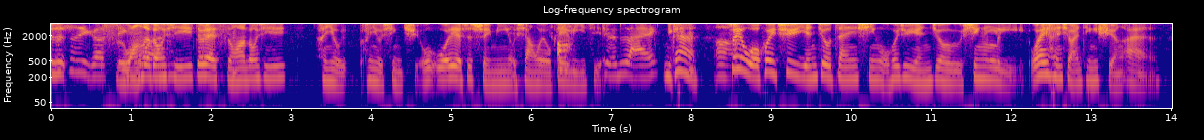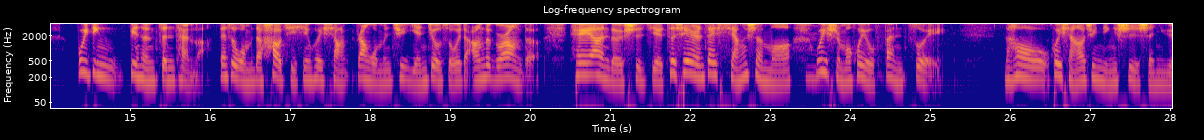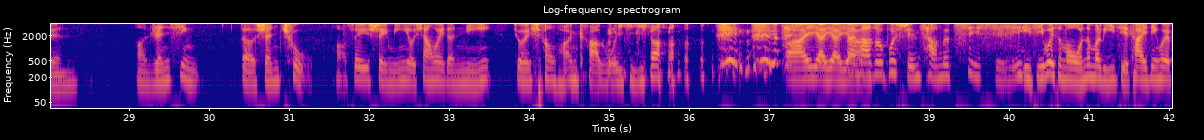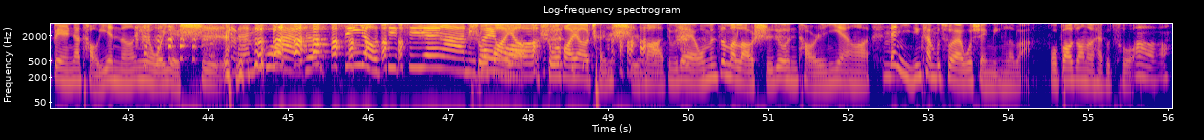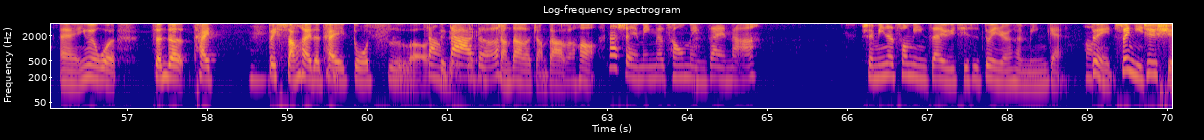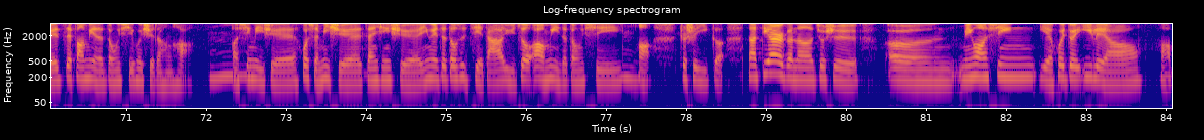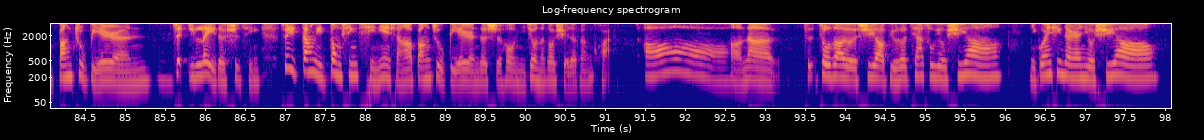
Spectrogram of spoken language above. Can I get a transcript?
就是一个死亡的东西，对不对？死亡的东西很有很有兴趣。我我也是水明有相位，我可以理解。原来你看，所以我会去研究占星，我会去研究心理，我也很喜欢听悬案。不一定变成侦探了，但是我们的好奇心会想让我们去研究所谓的 underground 的黑暗的世界，这些人在想什么？为什么会有犯罪？然后会想要去凝视深渊啊，人性的深处啊，所以水明有香味的泥。就会像玩卡罗一样，哎呀呀呀，散发出不寻常的气息。以及为什么我那么理解他一定会被人家讨厌呢？因为我也是。难怪，我觉得心有戚戚焉啊！你说话要 说话要诚实嘛，对不对？我们这么老实就很讨人厌啊。但你已经看不出来我水明了吧？我包装的还不错。嗯，哎，因为我真的太。被伤害的太多次了，长大的，对对对，长大了，长大了哈。那水明的聪明在哪？水明的聪明在于，其实对人很敏感，嗯、对，所以你去学这方面的东西会学得很好。嗯，啊，心理学或神秘学、占星学，因为这都是解答宇宙奥秘的东西啊，这是一个。那第二个呢，就是嗯、呃，冥王星也会对医疗。啊，帮助别人这一类的事情，所以当你动心起念想要帮助别人的时候，你就能够学得更快。哦，啊，那这周遭有需要，比如说家族有需要，你关心的人有需要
